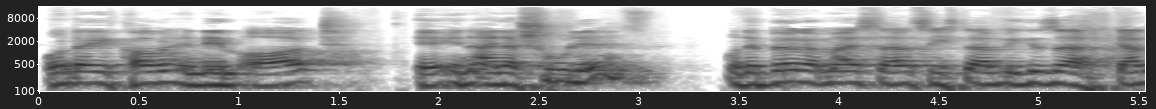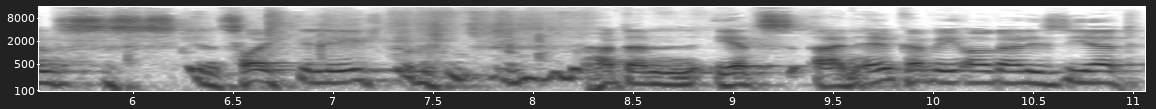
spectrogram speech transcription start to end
untergekommen in dem Ort, äh, in einer Schule. Und der Bürgermeister hat sich da, wie gesagt, ganz ins Zeug gelegt und hat dann jetzt einen LKW organisiert.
